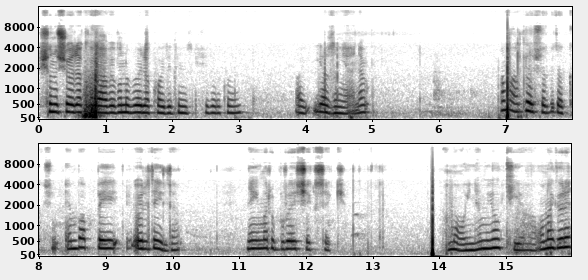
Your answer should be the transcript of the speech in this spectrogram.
Şunu şöyle koy abi, bunu böyle koy dediğiniz kişileri koyun. Ay, yazın yani. Ama arkadaşlar bir dakika. Şimdi Mbappe öyle değildi. Neymar'ı buraya çeksek. Ama oynamıyor ki ya. Ona göre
